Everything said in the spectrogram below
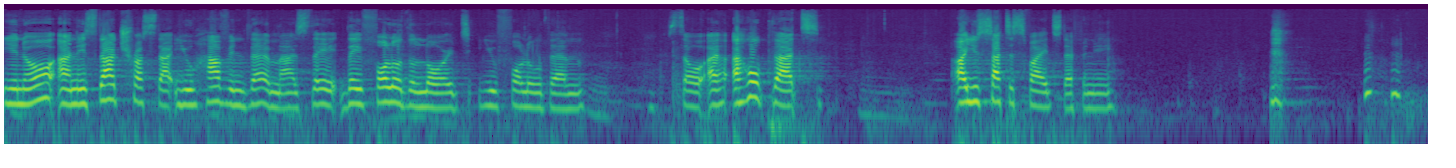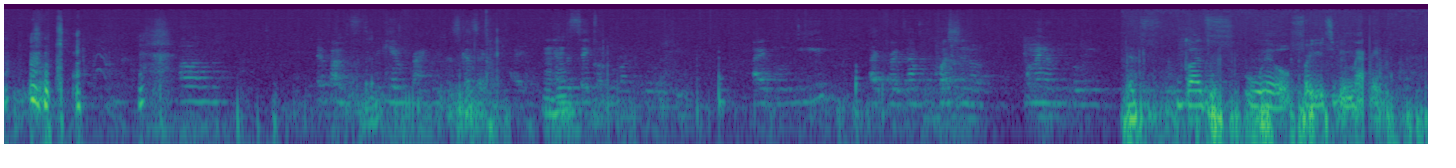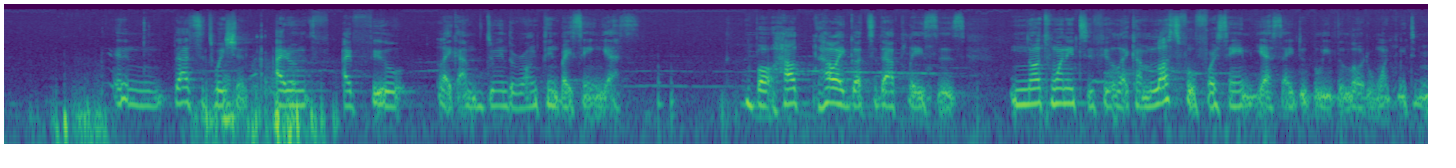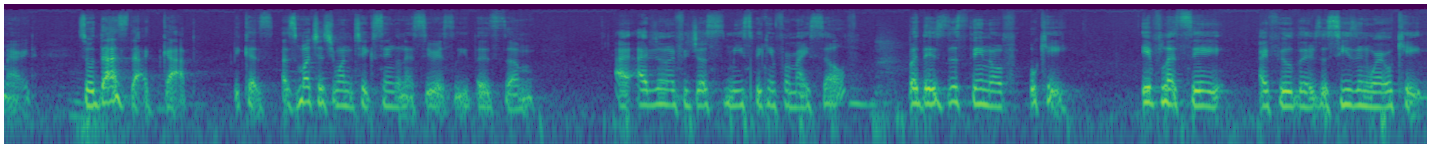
you know, and it's that trust that you have in them as they, they follow the Lord, you follow them. So I, I hope that. Are you satisfied, Stephanie? okay. God's will for you to be married. In that situation, I don't, I feel like I'm doing the wrong thing by saying yes. But how, how I got to that place is not wanting to feel like I'm lustful for saying, yes, I do believe the Lord wants me to be married. So that's that gap. Because as much as you want to take singleness seriously, there's, um, I, I don't know if it's just me speaking for myself, but there's this thing of, okay, if let's say I feel there's a season where, okay,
